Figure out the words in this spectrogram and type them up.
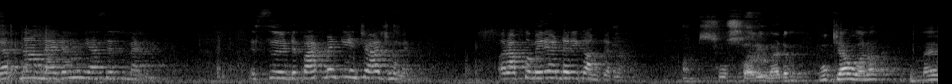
रत्ना मैडम या सिर्फ़ मैडम? इस डिपार्टमेंट की इंचार्ज हूँ मैं और आपको मेरे अंडर ही काम करना है। I am so sorry madam. वो क्या हुआ ना मैं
